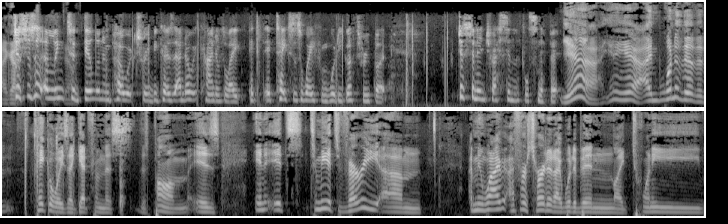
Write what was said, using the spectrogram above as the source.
I got Just as a link to Dylan and poetry, because I know it kind of like it, it takes us away from Woody Guthrie, but just an interesting little snippet. Yeah, yeah, yeah. I'm one of the, the takeaways I get from this this poem is, and it's to me, it's very. Um, I mean, when I, I, first heard it, I would have been like 20,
